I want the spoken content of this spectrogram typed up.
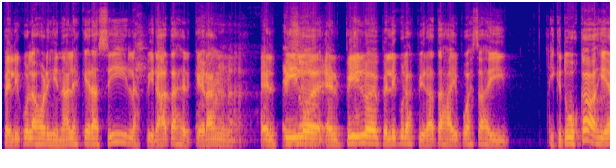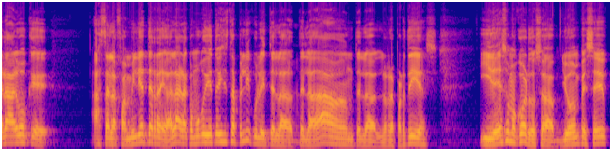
películas originales que era así, las piratas, el que eran el pilo, de, el pilo de películas piratas ahí puestas y, y que tú buscabas y era algo que hasta la familia te regalara, como que yo te viste esta película y te la, te la daban, te la, la repartías. Y de eso me acuerdo, o sea, yo empecé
